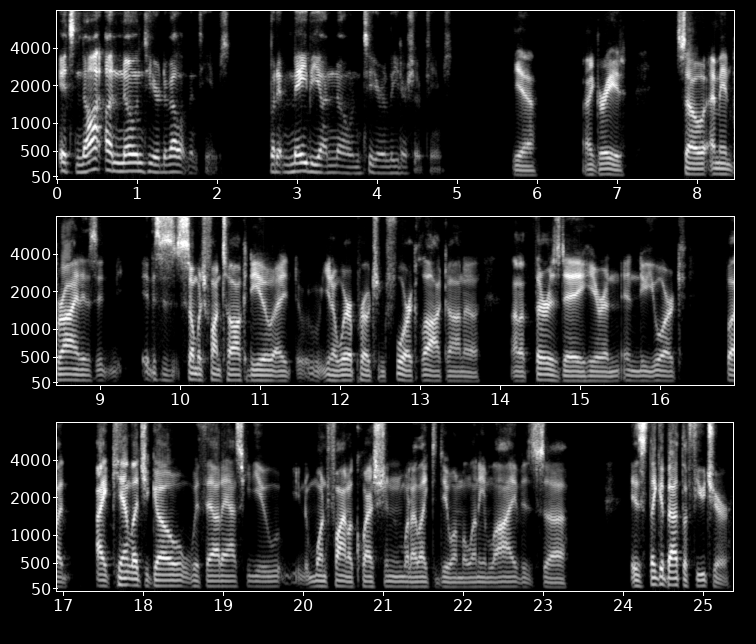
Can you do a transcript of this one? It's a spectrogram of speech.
It's not unknown to your development teams but it may be unknown to your leadership teams. Yeah i agreed. So i mean brian is it this is so much fun talking to you. I, you know, we're approaching four o'clock on a on a Thursday here in in New York, but I can't let you go without asking you, you know, one final question. What I like to do on Millennium Live is uh, is think about the future.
